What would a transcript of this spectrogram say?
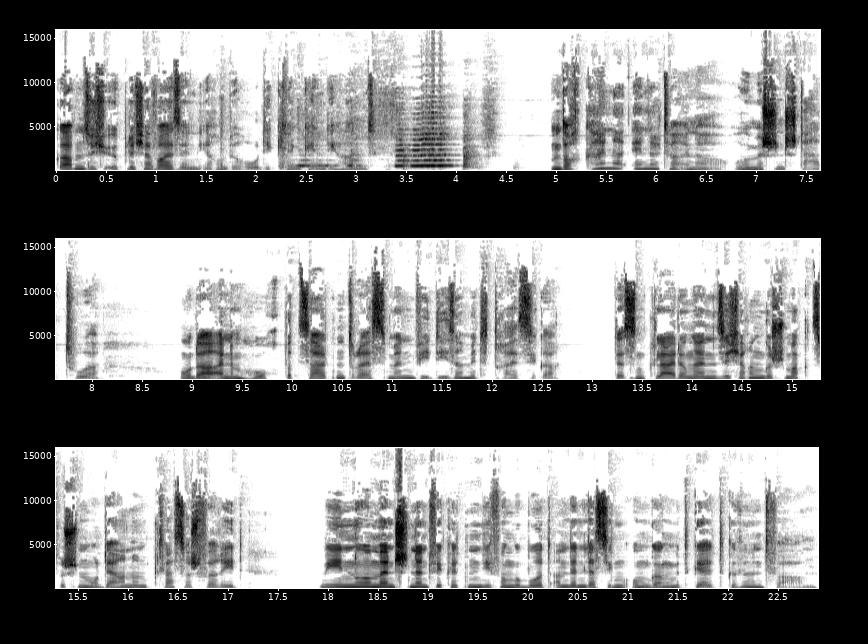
gaben sich üblicherweise in ihrem Büro die Klinke in die Hand. Doch keiner ähnelte einer römischen Statue oder einem hochbezahlten Dressman wie dieser Mitdreißiger, dessen Kleidung einen sicheren Geschmack zwischen modern und klassisch verriet, wie ihn nur Menschen entwickelten, die von Geburt an den lässigen Umgang mit Geld gewöhnt waren.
